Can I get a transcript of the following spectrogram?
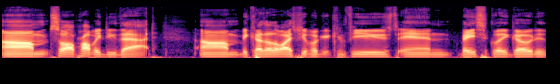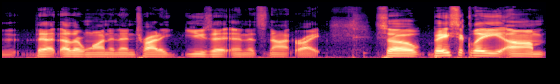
Um, so I'll probably do that um, because otherwise people get confused and basically go to th that other one and then try to use it and it's not right. So basically, um,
